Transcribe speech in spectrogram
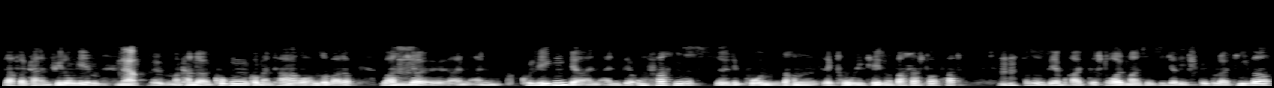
darf da keine Empfehlung geben. Ja. Äh, man kann da gucken, Kommentare und so weiter. Du hast mhm. ja äh, einen, einen Kollegen, der ein, ein sehr umfassendes äh, Depot in Sachen Elektromobilität und Wasserstoff hat. Mhm. Also sehr breit gestreut. Meistens sicherlich spekulativer,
